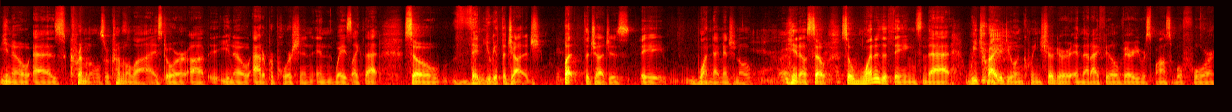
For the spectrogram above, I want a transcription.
you know, as criminals or criminalized or, uh, you know, out of proportion in ways like that. So then you get the judge, but the judge is a one-dimensional you know so so one of the things that we try to do in queen sugar and that i feel very responsible for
